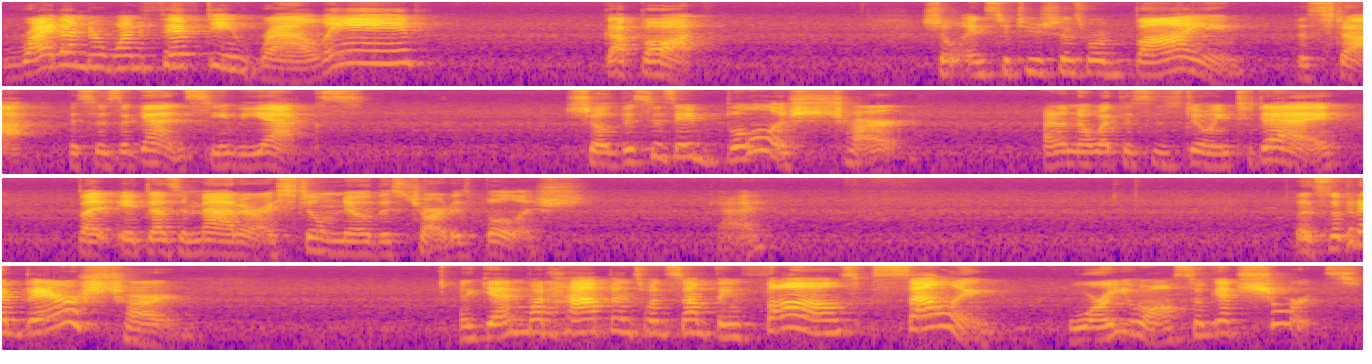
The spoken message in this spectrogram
right under 150, rallied, got bought. So institutions were buying the stock. This is again CVX. So this is a bullish chart. I don't know what this is doing today, but it doesn't matter. I still know this chart is bullish. Okay. Let's look at a bearish chart. Again, what happens when something falls? Selling or you also get shorts.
